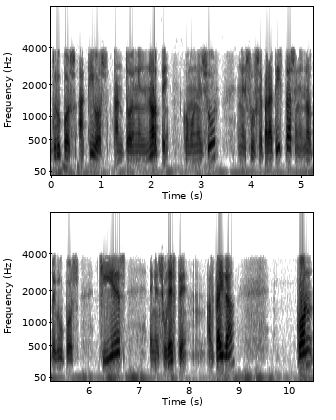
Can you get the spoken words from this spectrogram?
grupos activos tanto en el norte como en el sur, en el sur separatistas, en el norte grupos chiíes, en el sureste Al-Qaeda, con,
